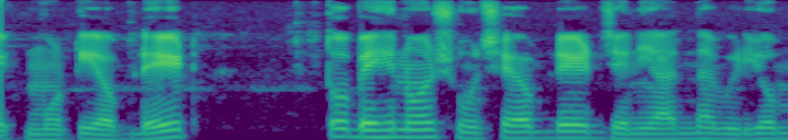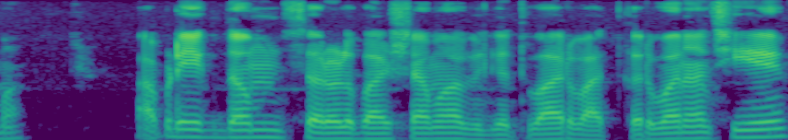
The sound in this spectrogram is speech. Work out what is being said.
એક મોટી અપડેટ. તો બહેનો, શું છે અપડેટ જેની આજના વિડીયોમાં? આપણે એકદમ સરળ ભાષામાં વિગતવાર વાત કરવાના છીએ.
